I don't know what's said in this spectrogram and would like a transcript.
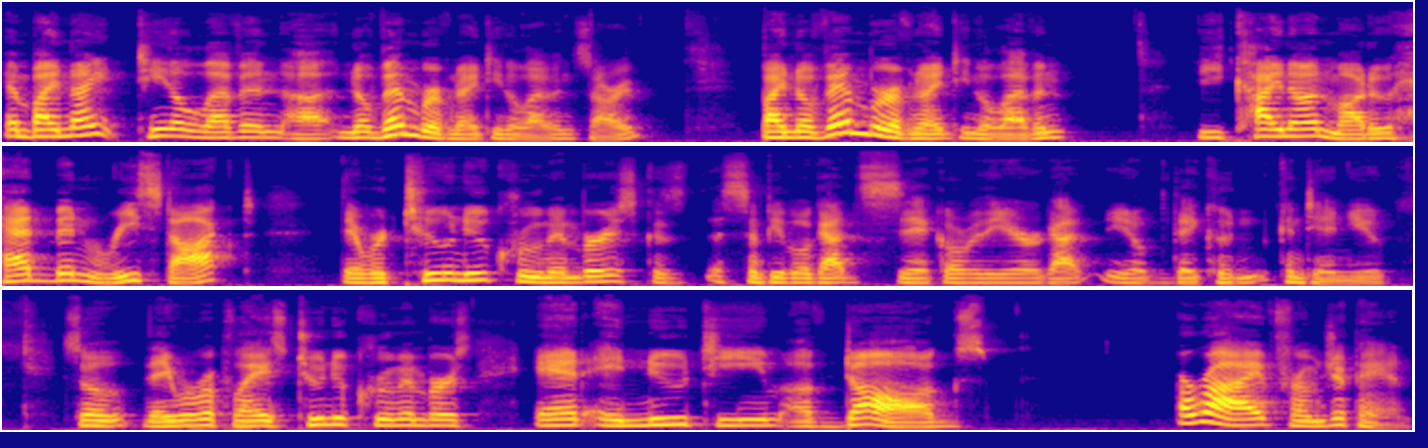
And by 1911, uh, November of 1911, sorry, by November of 1911, the Kainan Maru had been restocked. There were two new crew members because some people got sick over the year, got you know they couldn't continue, so they were replaced. Two new crew members, and a new team of dogs arrived from Japan.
